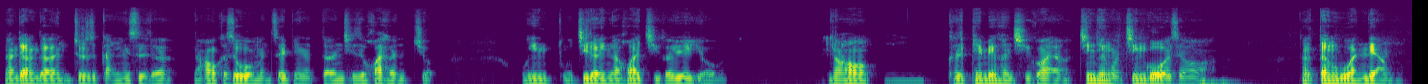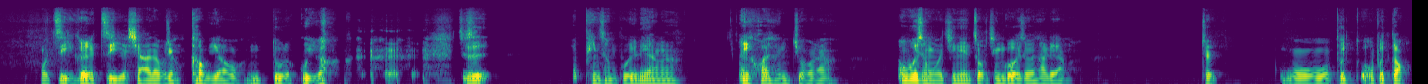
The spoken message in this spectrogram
那亮灯就是感应式的。然后可是我们这边的灯其实坏很久，我应我记得应该坏几个月有。然后可是偏偏很奇怪啊，今天我经过的时候，那个灯忽然亮，我自己个人自己也吓到，我想靠腰，度了贵哦。就是平常不会亮啊，哎，坏很久了啊，为什么我今天走经过的时候它亮？就我我不我不懂，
